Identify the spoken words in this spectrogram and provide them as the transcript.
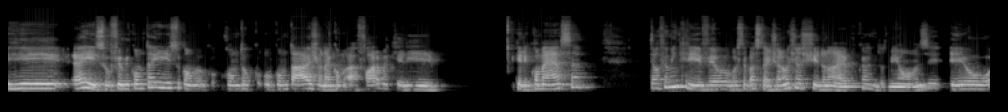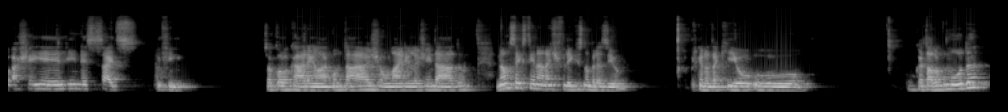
E é isso, o filme conta isso, conta o contágio, né, a forma que ele, que ele começa. Então, é um filme incrível, eu gostei bastante. Eu não tinha assistido na época, em 2011. Eu achei ele nesses sites, enfim, só colocarem lá contágio, online legendado. Não sei se tem na Netflix no Brasil, porque daqui o, o, o catálogo muda,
